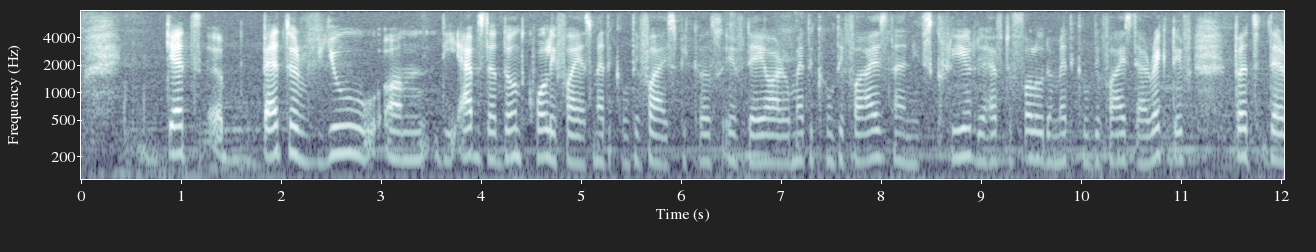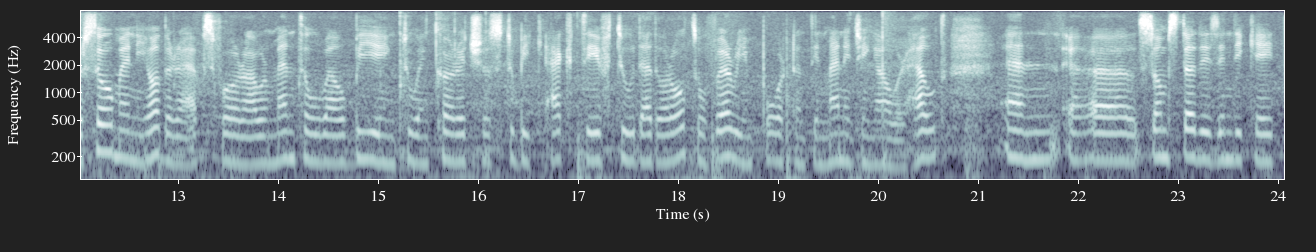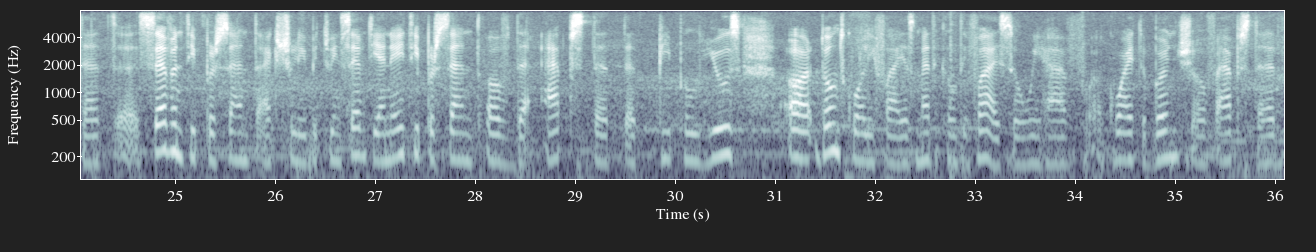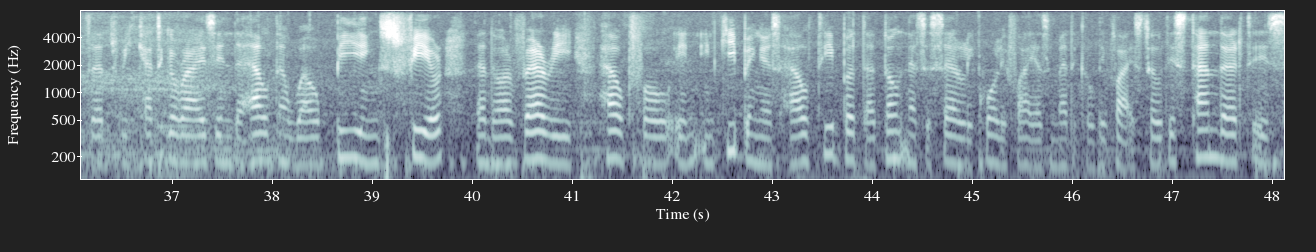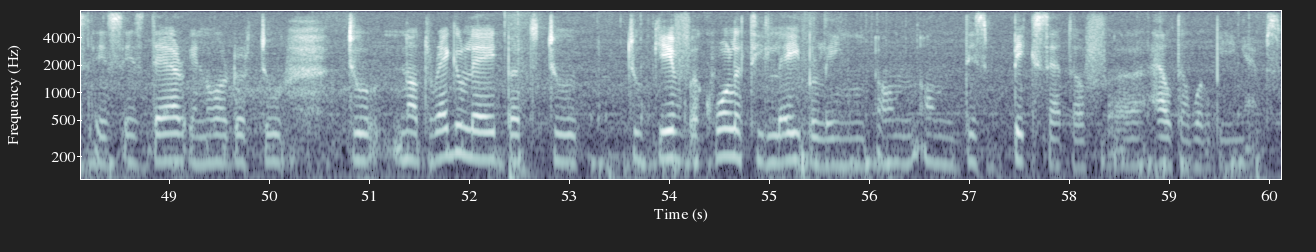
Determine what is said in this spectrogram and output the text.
get a better view on the apps that don't qualify as medical device because if they are a medical device then it's clear they have to follow the medical device directive. But there are so many other apps for our mental well-being to encourage us to be active to that are also very important in managing our health and uh, some studies indicate that 70% uh, actually between 70 and 80% of the apps that, that people use are, don't qualify as medical device. So we have uh, quite a bunch of apps that, that we categorize in the health and well-being sphere that are very helpful in, in keeping us healthy but that don't necessarily qualify as a medical device. So this standard is, is, is there in order to to not regulate but to to give a quality labeling on on this big set of uh, health and well-being apps.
